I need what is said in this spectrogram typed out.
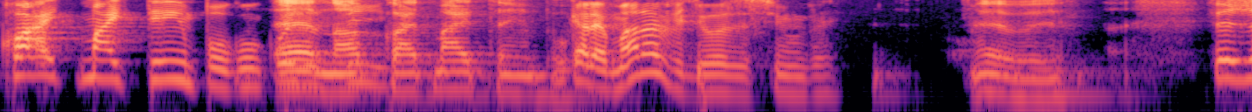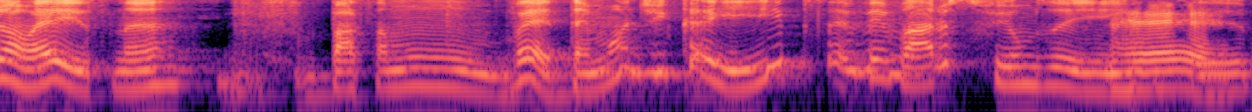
Quite My Tempo, alguma coisa é, assim. Not Quite My Tempo. Cara, é maravilhoso esse filme, velho. É, velho. Feijão, é isso, né? Passamos um. Velho, tem uma dica aí pra você ver vários filmes aí. É. Você...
